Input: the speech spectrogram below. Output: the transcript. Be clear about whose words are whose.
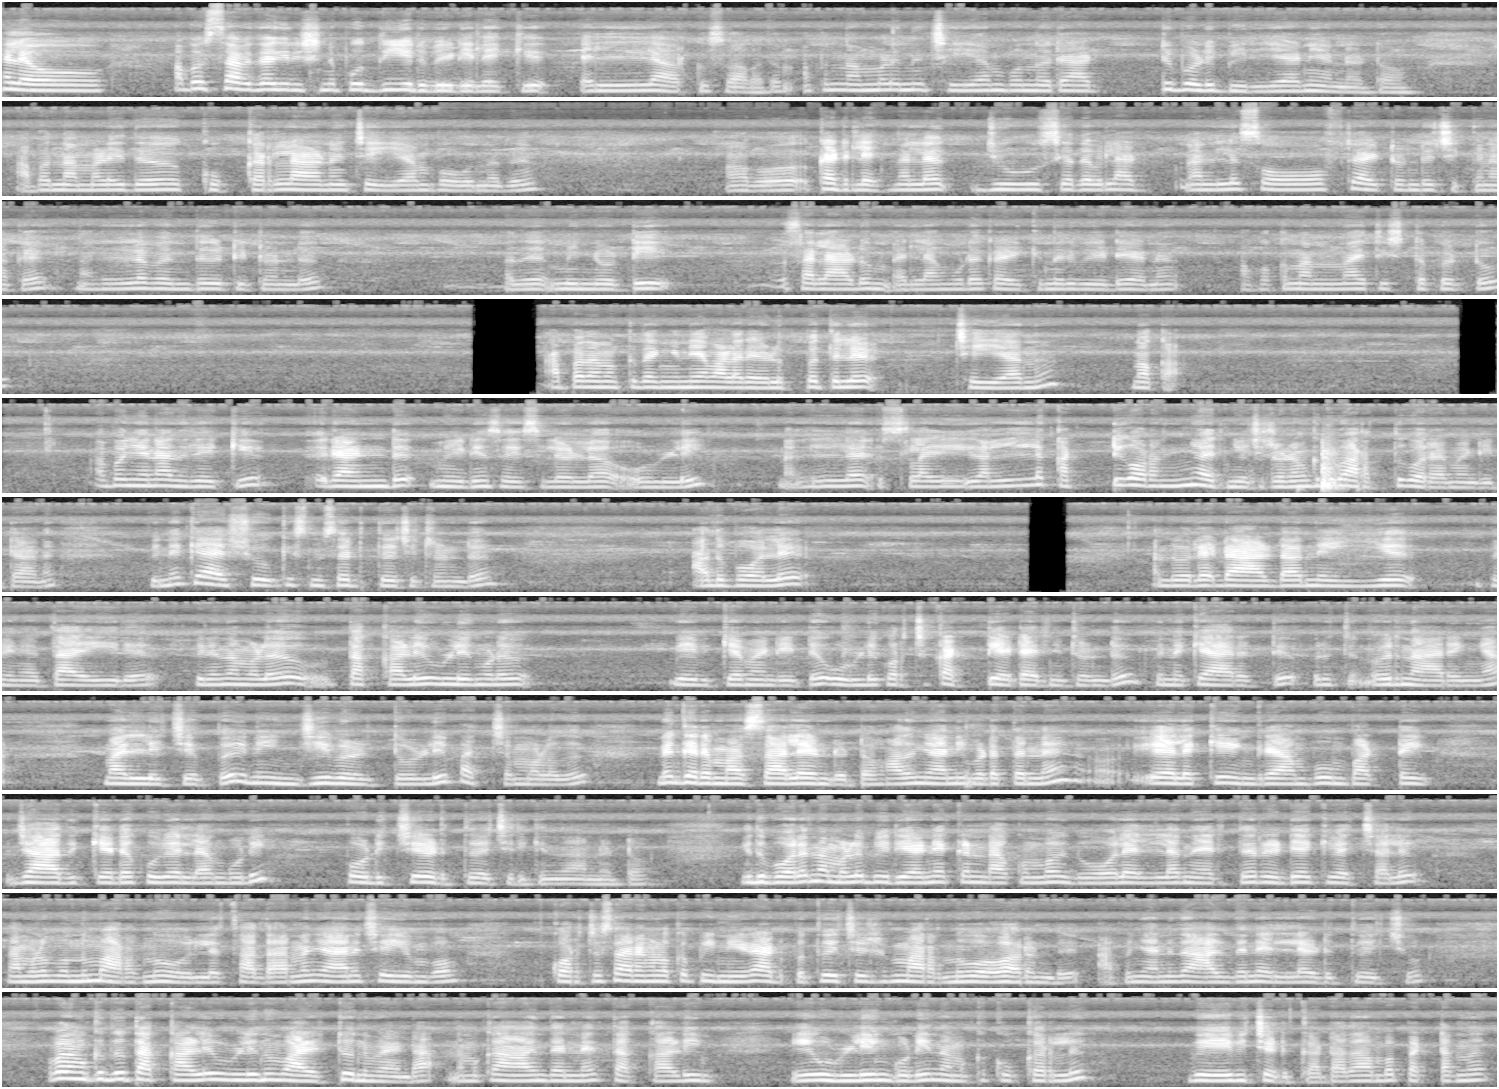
Speaker 1: Hello അപ്പോൾ സവിത ഗിരീഷിന്റെ പുതിയൊരു വീഡിയോയിലേക്ക് എല്ലാവർക്കും സ്വാഗതം. അപ്പം നമ്മളിന്ന് ചെയ്യാൻ പോകുന്ന ഒരു അടിപൊളി ബിരിയാണിയാണ് കേട്ടോ. അപ്പം നമ്മളിത് കുക്കറിലാണ് ചെയ്യാൻ പോകുന്നത്. അപ്പോൾ കണ്ടില്ലേ നല്ല ജ്യൂസി അതേപോലെ നല്ല സോഫ്റ്റ് ആയിട്ടുണ്ട് ചിക്കനൊക്കെ. നല്ല വെന്ത് കിട്ടിയിട്ടുണ്ട്. അത് മിന്നൂട്ടി സലാഡും എല്ലാം കൂടെ കഴിക്കുന്നൊരു വീഡിയോ ആണ് അപ്പോൾ നന്നായിട്ട് ഇഷ്ടപ്പെട്ടു. അപ്പോൾ നമുക്കിതെങ്ങനെയാണ് വളരെ എളുപ്പത്തിൽ ചെയ്യാമെന്ന് നോക്കാം. അപ്പോൾ ഞാൻ അതിലേക്ക് രണ്ട് മീഡിയം സൈസിലുള്ള ഉള്ളി നല്ല സ്ലൈ നല്ല കട്ടി കുറഞ്ഞ് അരിഞ്ഞ് വെച്ചിട്ടുണ്ട്. നമുക്കിത് വറുത്ത് കുറയാൻ വേണ്ടിയിട്ടാണ്. പിന്നെ കാഷ്യൂ കിസ്മിസ് എടുത്ത് വെച്ചിട്ടുണ്ട്. അതുപോലെ അതുപോലെ ഡാൽഡ നെയ്യ് പിന്നെ തൈര് പിന്നെ നമ്മൾ തക്കാളി ഉള്ളിയും കൂടെ വേവിക്കാൻ വേണ്ടിയിട്ട് ഉള്ളി കുറച്ച് കട്ടിയായിട്ട് അരിഞ്ഞിട്ടുണ്ട്. പിന്നെ ക്യാരറ്റ് ഒരു ഒരു നാരങ്ങ മല്ലിച്ചപ്പ് പിന്നെ ഇഞ്ചി വെളുത്തുള്ളി പച്ചമുളക് പിന്നെ ഗരം മസാല ഉണ്ട് കേട്ടോ അത് ഞാൻ ഇവിടെ തന്നെ ഏലക്കയും ഗ്രാമ്പും പട്ടയും ജാതിക്കയുടെ കുരു എല്ലാം കൂടി പൊടിച്ച് എടുത്ത് വെച്ചിരിക്കുന്നതാണ് കേട്ടോ. ഇതുപോലെ നമ്മൾ ബിരിയാണിയൊക്കെ ഉണ്ടാക്കുമ്പോൾ ഇതുപോലെ എല്ലാം നേരത്തെ റെഡിയാക്കി വെച്ചാൽ നമ്മൾ ഒന്നും മറന്നു പോവില്ല. സാധാരണ ഞാൻ ചെയ്യുമ്പം കുറച്ച് സാധനങ്ങളൊക്കെ പിന്നീട് അടുപ്പത്ത് വെച്ച ശേഷം മറന്നു പോകാറുണ്ട് അപ്പം ഞാനിത് ആദ്യം തന്നെ എല്ലാം എടുത്ത് വെച്ചു. അപ്പോൾ നമുക്കിത് തക്കാളി ഉള്ളിയൊന്നും വഴറ്റൊന്നും വേണ്ട. നമുക്ക് ആദ്യം തന്നെ തക്കാളിയും ഈ ഉള്ളിയും കൂടി നമുക്ക് കുക്കറിൽ വേവിച്ചെടുക്കാം കേട്ടോ. അതാകുമ്പോൾ പെട്ടെന്ന്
